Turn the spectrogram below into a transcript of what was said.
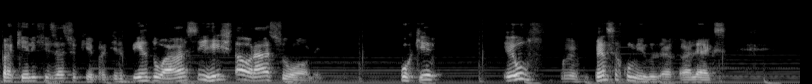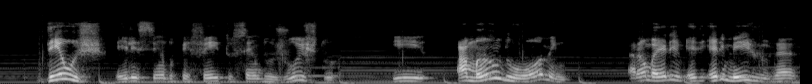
para que ele fizesse o quê? Para que ele perdoasse e restaurasse o homem. Porque eu pensa comigo, Alex, Deus, ele sendo perfeito, sendo justo e amando o homem, caramba, ele, ele, ele mesmo, né,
